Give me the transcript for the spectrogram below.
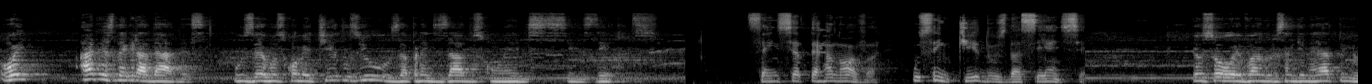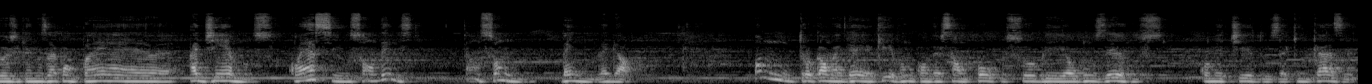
Oi, áreas degradadas, os erros cometidos e os aprendizados com esses erros. Ciência Terra Nova, os sentidos da ciência. Eu sou o Evandro Sanguineto e hoje quem nos acompanha é a Diemos. Conhece o som deles? É um som bem legal. Vamos trocar uma ideia aqui, vamos conversar um pouco sobre alguns erros cometidos aqui em casa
